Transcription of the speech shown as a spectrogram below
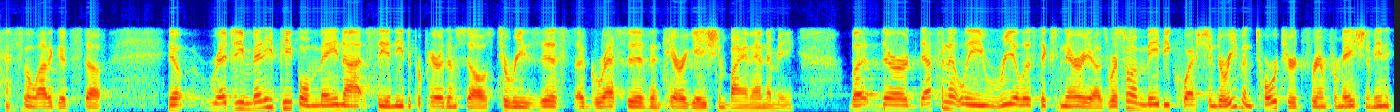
It's a lot of good stuff. You know, Reggie, many people may not see a need to prepare themselves to resist aggressive interrogation by an enemy, but there are definitely realistic scenarios where someone may be questioned or even tortured for information. I mean,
